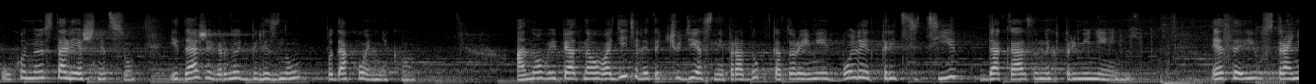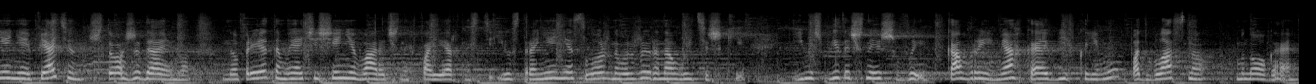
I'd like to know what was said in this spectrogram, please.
кухонную столешницу и даже вернуть белизну подоконникам. А новый пятновыводитель – это чудесный продукт, который имеет более 30 доказанных применений. Это и устранение пятен, что ожидаемо, но при этом и очищение варочных поверхностей, и устранение сложного жира на вытяжке – и межплиточные швы, ковры, мягкая обивка ему подвластно многое.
